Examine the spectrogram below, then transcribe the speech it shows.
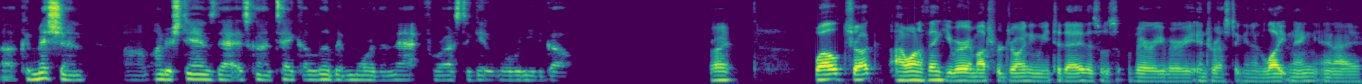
uh, commission um, understands that it's going to take a little bit more than that for us to get where we need to go. Right. Well, Chuck, I want to thank you very much for joining me today. This was very, very interesting and enlightening, and I,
